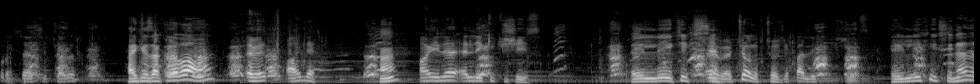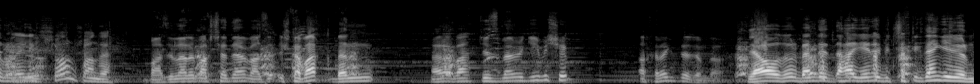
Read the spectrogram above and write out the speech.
Burası hepsi çadır. Herkes akraba mı? Evet, aile. Ha? Aile 52 kişiyiz. 52 kişi. Evet, çoluk çocuk 52 kişiyiz. 52 kişi. Nerede burada 52 kişi var mı şu anda? Bazıları bahçede, bazı... İşte bak ben Merhaba. cizmemi giymişim. Ahıra gideceğim daha. Ya dur ben de daha yeni bir çiftlikten geliyorum.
